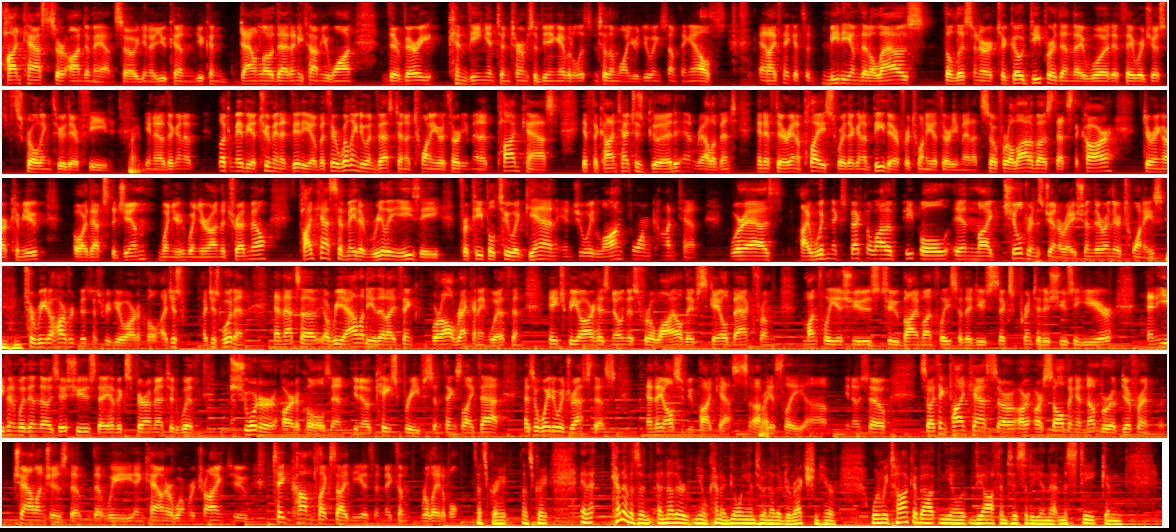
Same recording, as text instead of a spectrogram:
Podcasts are on demand so you know you can you can download that anytime you want. They're very convenient in terms of being able to listen to them while you're doing something else and i think it's a medium that allows the listener to go deeper than they would if they were just scrolling through their feed. Right. you know they're going to look maybe a two minute video, but they're willing to invest in a 20 or 30 minute podcast if the content is good and relevant, and if they're in a place where they're going to be there for 20 or 30 minutes. So for a lot of us, that's the car during our commute. Or that's the gym when you're when you're on the treadmill. Podcasts have made it really easy for people to again enjoy long form content. Whereas I wouldn't expect a lot of people in my children's generation, they're in their 20s, mm-hmm. to read a Harvard Business Review article. I just I just wouldn't. And that's a, a, reality that I think we're all reckoning with. And HBR has known this for a while. They've scaled back from monthly issues to bi-monthly, so they do six printed issues a year. And even within those issues, they have experimented with shorter articles and, you know, case briefs and things like that as a way to address this and they also do podcasts obviously right. um, you know so so i think podcasts are, are, are, solving a number of different challenges that, that we encounter when we're trying to take complex ideas and make them relatable that's great that's great and kind of as an, another you know kind of going into another direction here when we talk about you know the authenticity and that mystique and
